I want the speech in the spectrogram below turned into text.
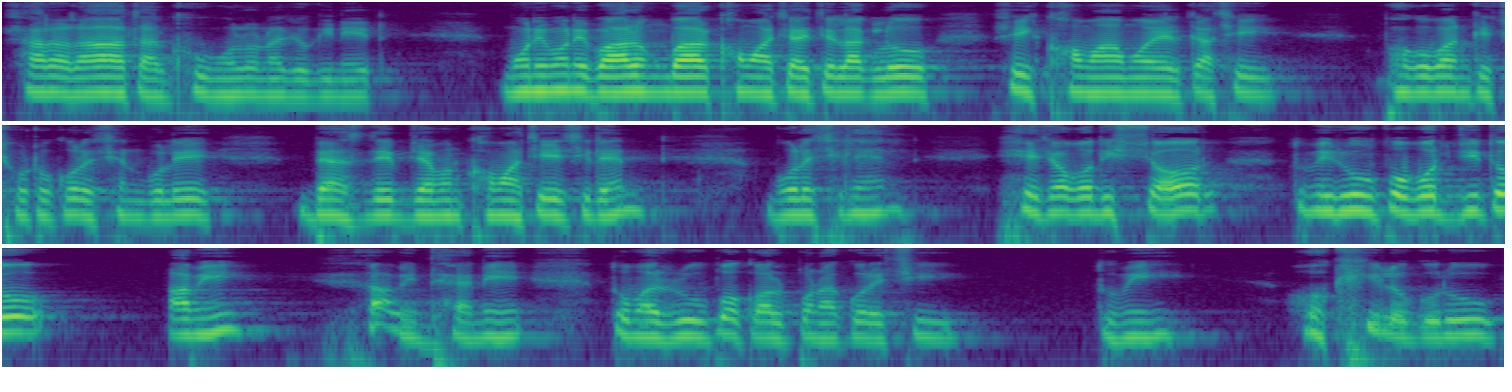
সারা রাত আর ঘুম হলো না যোগিনের। মনে মনে বারংবার ক্ষমা চাইতে লাগল সেই ক্ষমাময়ের কাছে। ভগবানকে ছোট করেছেন বলে ব্যাসদেব যেমন ক্ষমা চেয়েছিলেন, বলেছিলেন, হে জগদীশ্বর, তুমি রূপবর্জিত, আমি আমি ধ্যানে তোমার রূপও কল্পনা করেছি। তুমি অখিল গুরু,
